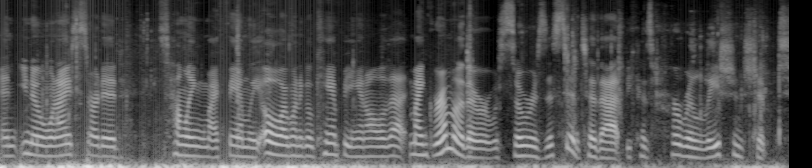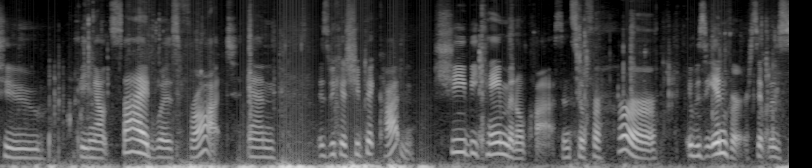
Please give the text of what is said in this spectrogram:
And you know, when I started telling my family, "Oh, I want to go camping" and all of that, my grandmother was so resistant to that because her relationship to being outside was fraught and is because she picked cotton. She became middle class. And so for her, it was the inverse. It was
